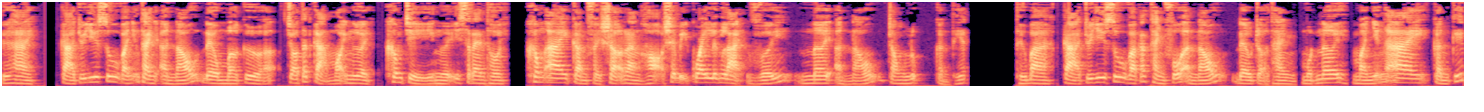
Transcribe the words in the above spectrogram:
Thứ hai, cả Chúa Giêsu và những thành ẩn náu đều mở cửa cho tất cả mọi người, không chỉ người Israel thôi. Không ai cần phải sợ rằng họ sẽ bị quay lưng lại với nơi ẩn náu trong lúc cần thiết. Thứ ba, cả Chúa Giêsu và các thành phố ẩn náu đều trở thành một nơi mà những ai cần kíp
